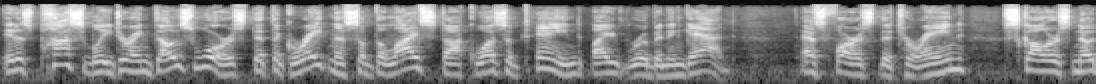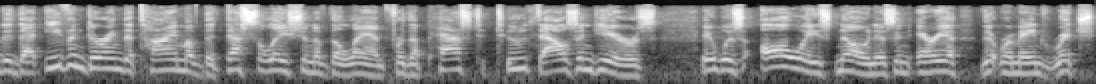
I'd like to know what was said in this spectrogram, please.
It is possibly during those wars that the greatness of the livestock was obtained by Reuben and Gad. As far as the terrain, scholars noted that even during the time of the desolation of the land for the past 2,000 years, it was always known as an area that remained rich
